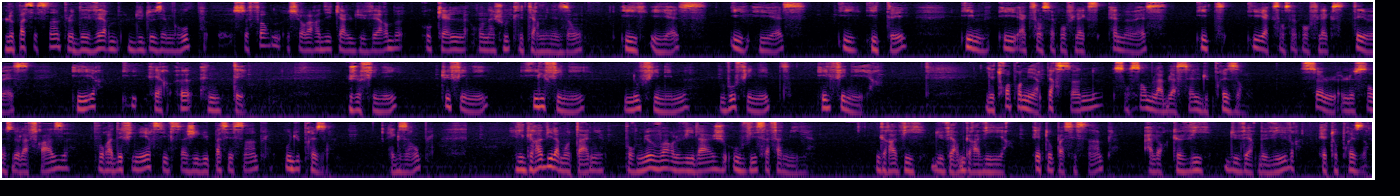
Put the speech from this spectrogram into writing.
Le passé simple des verbes du deuxième groupe se forme sur la radicale du verbe auquel on ajoute les terminaisons i-is, i-is, i-it, im, i accent circonflexe mes, it, i accent circonflexe tes, ir, i-r-e-n-t. Je finis, tu finis, il finit, nous finîmes, vous finîtes, ils finirent. Les trois premières personnes sont semblables à celles du présent. Seul le sens de la phrase pourra définir s'il s'agit du passé simple ou du présent. Exemple Il gravit la montagne pour mieux voir le village où vit sa famille. Gravi du verbe gravir est au passé simple, alors que vit du verbe vivre est au présent.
